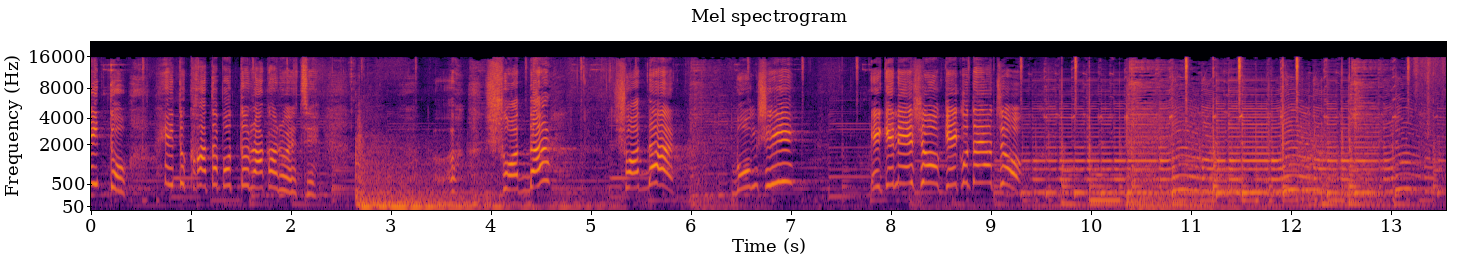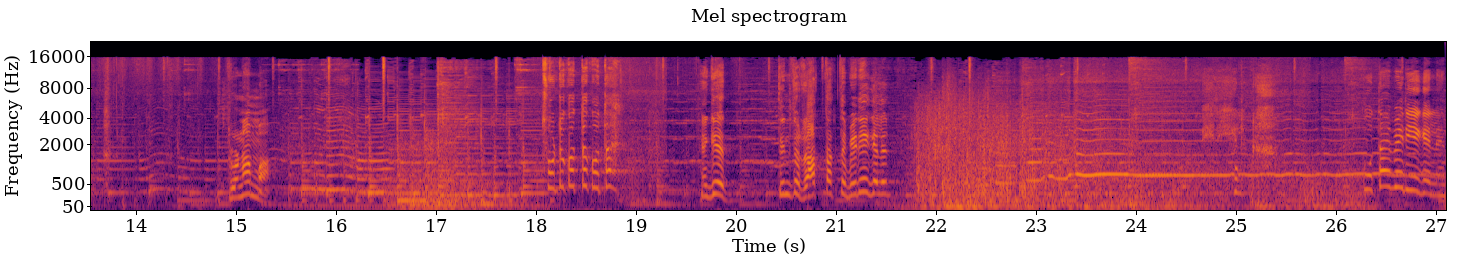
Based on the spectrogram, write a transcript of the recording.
এই তো এই তো খাতাপত্র রাখা রয়েছে। সর্দার সর্দার, বংশী! এখানে এসো কে কোথায় আছো? প্রণাম। মা ছোট কথা কোথায়? এগে তিনি তো রাত থাকতে বেরিয়ে গেলেন? কোথায় বেরিয়ে গেলেন?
